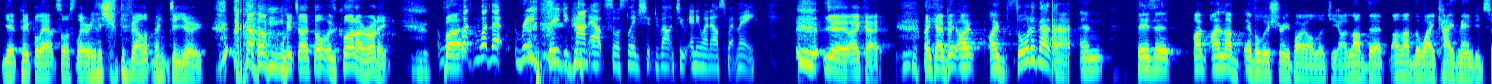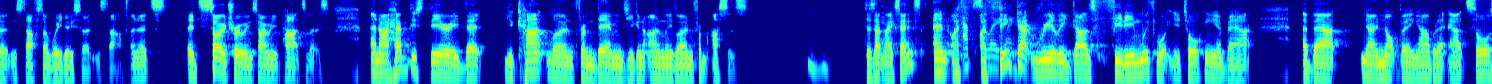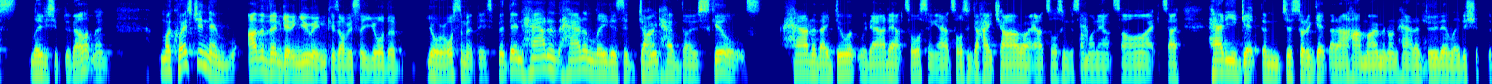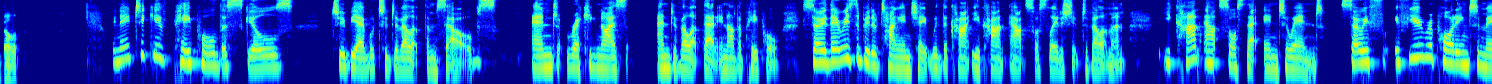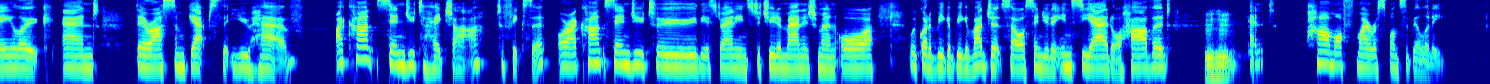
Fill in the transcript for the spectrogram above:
Yet people outsource leadership development to you, um, which I thought was quite ironic. But what, what, what that read read you can't outsource leadership development to anyone else but me yeah, okay, okay. But I I thought about that, and there's a I, I love evolutionary biology. I love the I love the way caveman did certain stuff, so we do certain stuff, and it's it's so true in so many parts of us. And I have this theory that you can't learn from them's, you can only learn from us's. Mm-hmm. Does that make sense? And I, I think that really does fit in with what you're talking about about you know not being able to outsource leadership development. My question then, other than getting you in, because obviously you're the you're awesome at this, but then how do how do leaders that don't have those skills, how do they do it without outsourcing, outsourcing to HR or outsourcing to someone outside? So how do you get them to sort of get that aha moment on how to do their leadership development? We need to give people the skills to be able to develop themselves and recognize and develop that in other people. So there is a bit of tongue in cheek with the can't you can't outsource leadership development. You can't outsource that end to end. So if if you're reporting to me, Luke, and there are some gaps that you have, I can't send you to HR to fix it, or I can't send you to the Australian Institute of Management, or we've got a bigger, bigger budget, so I'll send you to INSEAD or Harvard Mm-hmm. and palm off my responsibility.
